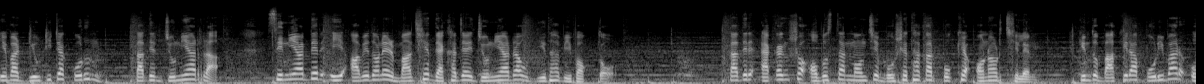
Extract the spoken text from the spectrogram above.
এবার ডিউটিটা করুন, তাদের জুনিয়ররা সিনিয়রদের এই আবেদনের মাঝে দেখা যায় জুনিয়ররাও দ্বিধা বিভক্ত তাদের একাংশ অবস্থান মঞ্চে বসে থাকার পক্ষে অনড় ছিলেন, কিন্তু বাকিরা পরিবার ও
